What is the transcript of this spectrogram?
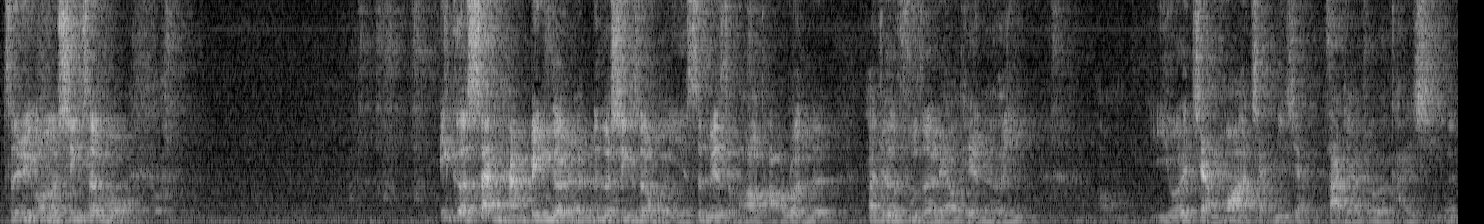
子女宫有性生活，一个善谈兵的人，那个性生活也是没什么好讨论的，他就是负责聊天而已。以为讲话讲一讲，大家就会开心了。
